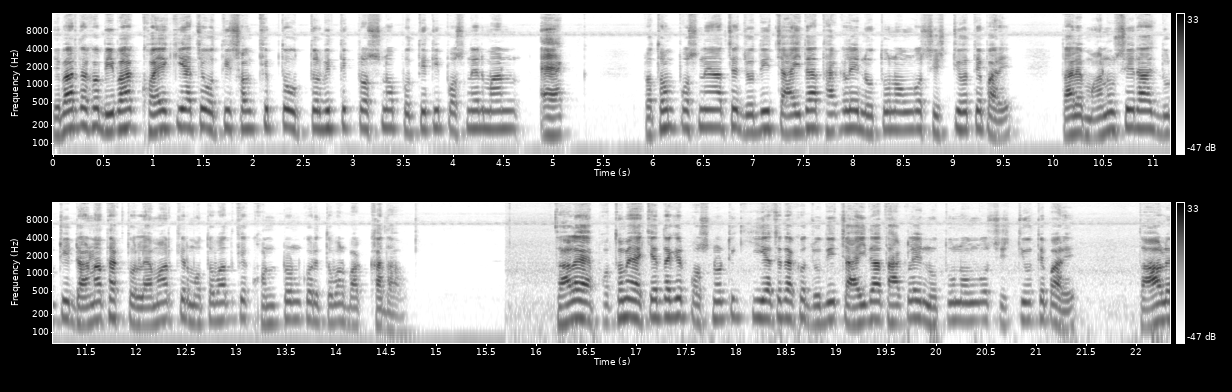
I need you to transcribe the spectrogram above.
এবার দেখো, বিভাগ ক্ষয়ে কি আছে? অতি সংক্ষিপ্ত উত্তরভিত্তিক প্রশ্ন। প্রতিটি প্রশ্নের মান এক। প্রথম প্রশ্নে আছে, যদি চাহিদা থাকলে নতুন অঙ্গ সৃষ্টি হতে পারে, তাহলে মানুষের আজ দুটি ডানা থাকতো। ল্যামার্কের মতবাদকে খণ্ডন করে তোমার ব্যাখ্যা দাও। তাহলে প্রথমে একের দাগের প্রশ্নটি কি আছে? দেখো, যদি চাহিদা থাকলে নতুন অঙ্গ সৃষ্টি হতে পারে, তাহলে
